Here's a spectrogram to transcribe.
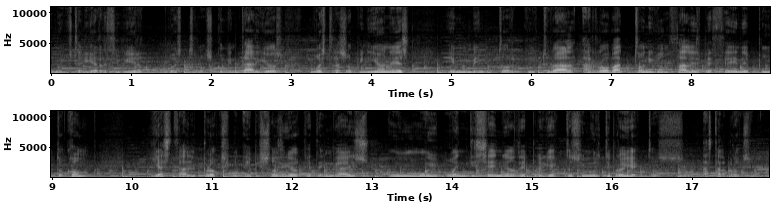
me gustaría recibir vuestros comentarios, vuestras opiniones en mentorcultural.tonygonzalezbcn.com. Y hasta el próximo episodio, que tengáis un muy buen diseño de proyectos y multiproyectos. Hasta la próxima.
